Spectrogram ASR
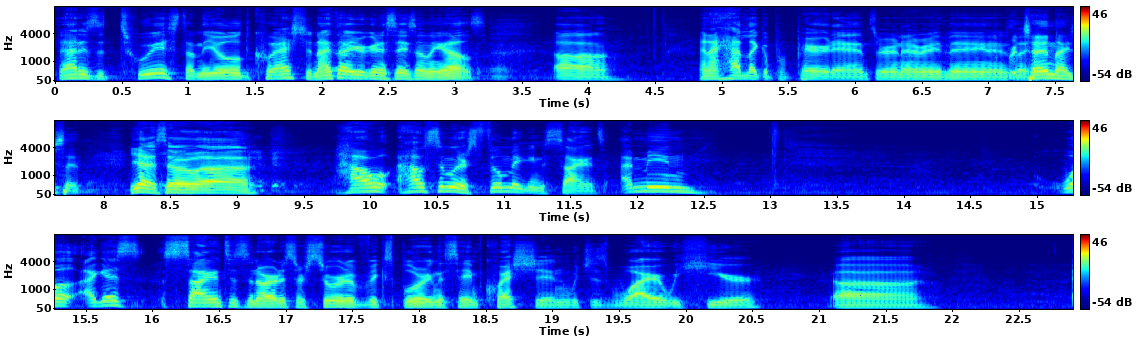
that is a twist on the old question. I thought you were going to say something else. Uh, and I had like a prepared answer and everything. and I was like- Pretend I said that. yeah, so uh, how, how similar is filmmaking to science? I mean, well, I guess scientists and artists are sort of exploring the same question, which is why are we here? Uh,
